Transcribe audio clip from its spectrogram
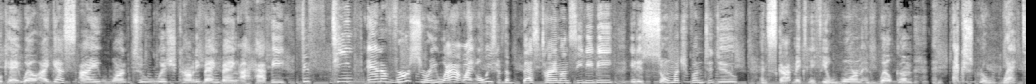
okay, well, I guess I want to wish Comedy Bang Bang a happy 15th anniversary. Wow, I always have the best time on CBB. It is so much fun to do, and Scott makes me feel warm and welcome and extra wet.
